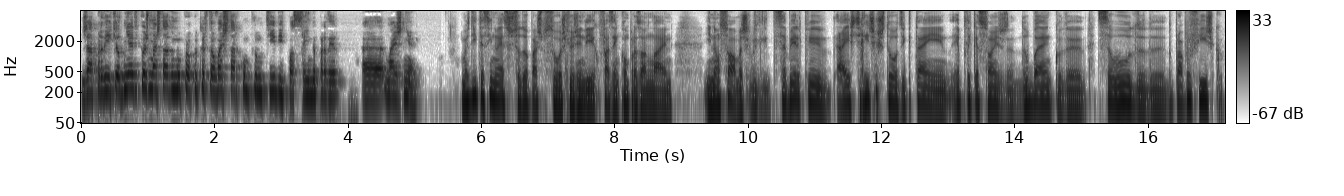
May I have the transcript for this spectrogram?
já perdi aquele dinheiro e depois mais tarde o meu próprio cartão vai estar comprometido e posso ainda perder uh, mais dinheiro. Mas dito assim, não é assustador para as pessoas que hoje em dia fazem compras online e não só, mas saber que há estes riscos todos e que têm aplicações do banco, de, de saúde, de, do próprio fisco,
